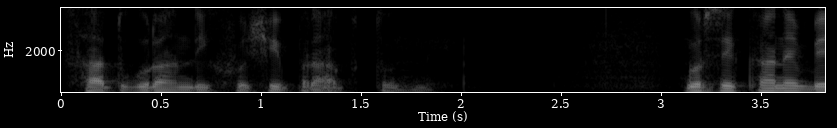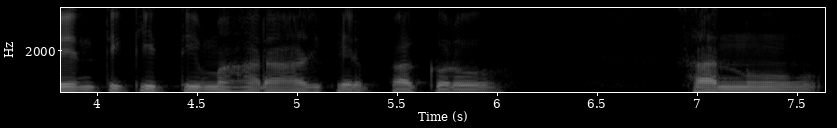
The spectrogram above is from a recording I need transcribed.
ਸਤਿਗੁਰਾਂ ਦੀ ਖੁਸ਼ੀ ਪ੍ਰਾਪਤ ਹੁੰਦੀ। ਗੁਰਸਿੱਖਾਂ ਨੇ ਬੇਨਤੀ ਕੀਤੀ, ਮਹਾਰਾਜ, ਕਿਰਪਾ ਕਰੋ ਸਾਨੂੰ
